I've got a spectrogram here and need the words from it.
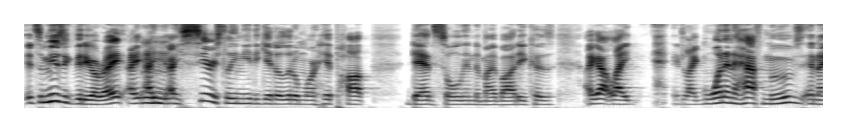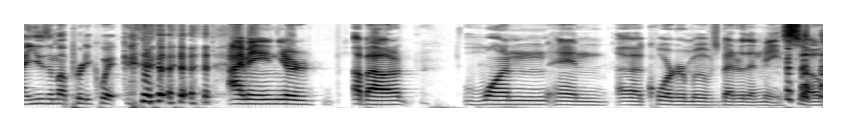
it's a music video, right? I, Mhm. I, I seriously need to get a little more hip hop dance soul into my body because I got like like one and a half moves and I use them up pretty quick. I mean, you're about one and a quarter moves better than me. So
